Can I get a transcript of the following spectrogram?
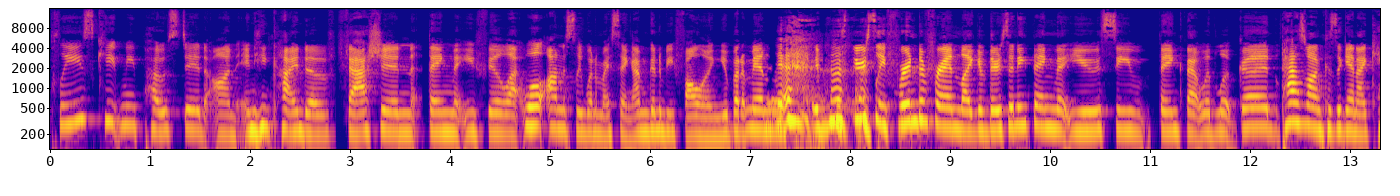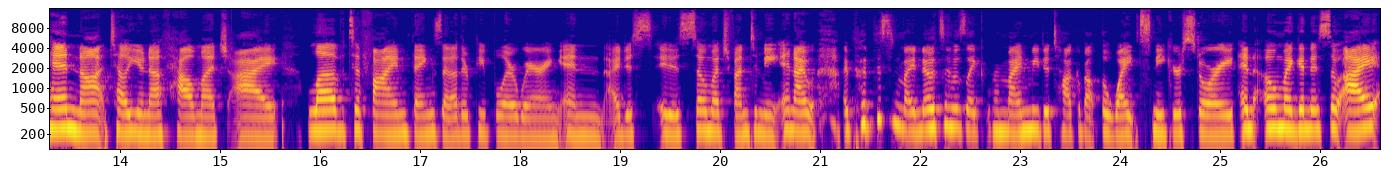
please keep me posted on any kind of fashion thing that you feel like. Well, honestly, what am I saying? I'm going to be following you, but man, like, if, seriously, friend to friend, like if there's anything that you see, think that would look good, pass it on. Cause again, I cannot tell you enough how much I love to find things that other people are wearing and I just it is so much fun to me. And I I put this in my notes. I was like remind me to talk about the white sneaker story. And oh my goodness, so I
